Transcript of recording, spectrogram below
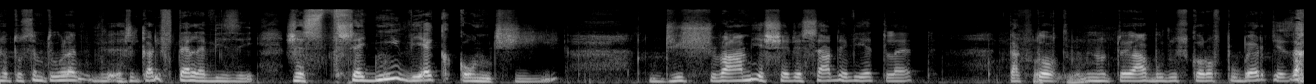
no to jsem tuhle říkali v televizi, že střední věk končí, když vám je 69 let. Tak to, no to já budu skoro v pubertě. za-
